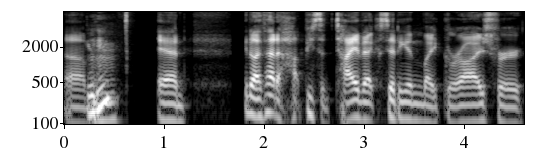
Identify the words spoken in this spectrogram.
Um, Mhm. and you know, I've had a hot piece of Tyvek sitting in my garage for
